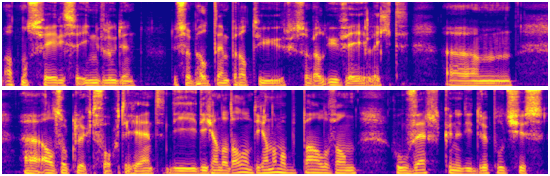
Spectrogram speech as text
atmosferische invloeden, dus zowel temperatuur, zowel UV-licht, um, uh, als ook luchtvochtigheid, die, die, gaan dat al, die gaan allemaal bepalen van hoe ver kunnen die druppeltjes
